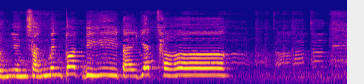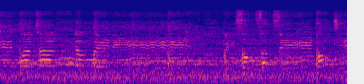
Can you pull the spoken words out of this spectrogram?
คนอย่างฉันมันก็ดี แต่เย็ดเธอถ้าหากเธอคิดว่าฉันยังไม่ดีไม่สมศักดิ์ศรีของชี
